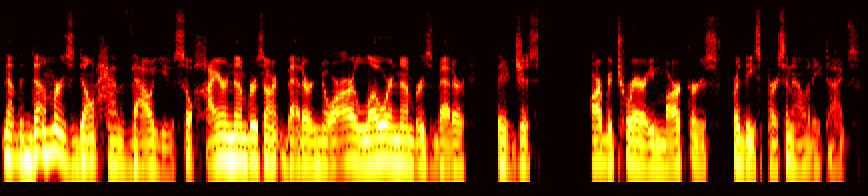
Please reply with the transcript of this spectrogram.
Now, the numbers don't have value, so higher numbers aren't better, nor are lower numbers better. They're just arbitrary markers for these personality types.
